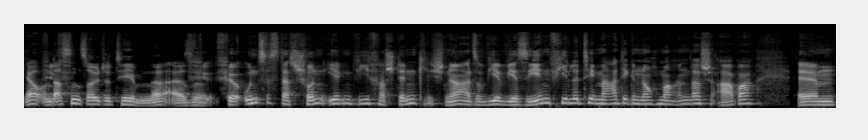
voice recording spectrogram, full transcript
Ja, und das sind solche Themen, ne? Also für, für, uns ist das schon irgendwie verständlich, ne? Also wir wir sehen viele Thematiken noch mal anders, aber ähm,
